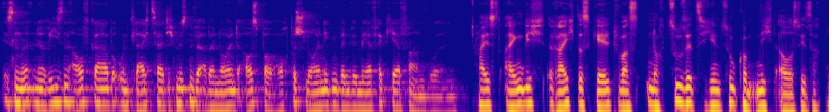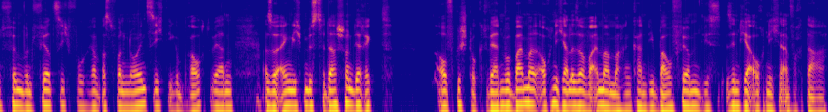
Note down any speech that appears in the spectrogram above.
Ist eine, eine Riesenaufgabe und gleichzeitig müssen wir aber Neu- und Ausbau auch beschleunigen, wenn wir mehr Verkehr fahren wollen. Heißt, eigentlich reicht das Geld, was noch zusätzlich hinzukommt, nicht aus. Sie sagten 45, vorher was von 90, die gebraucht werden. Also eigentlich müsste da schon direkt aufgestockt werden, wobei man auch nicht alles auf einmal machen kann. Die Baufirmen, die sind ja auch nicht einfach da.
